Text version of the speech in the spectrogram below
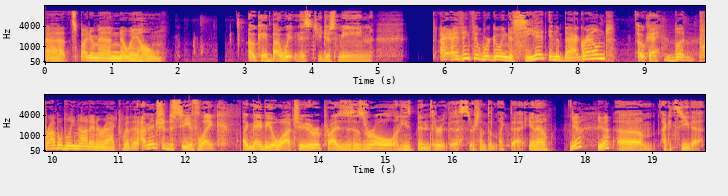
uh, Spider-Man: No Way Home. Okay, by witnessed, you just mean I, I think that we're going to see it in the background, okay. but probably not interact with it. I'm interested to see if like like maybe Uatu reprises his role and he's been through this or something like that. You know, Yeah, yeah. um, I could see that.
